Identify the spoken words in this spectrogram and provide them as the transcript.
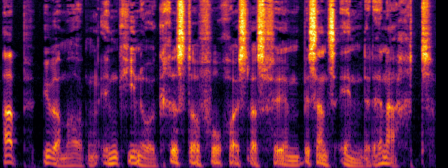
Ab übermorgen im Kino Christoph Hochhäuslers Film bis ans Ende der Nacht.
